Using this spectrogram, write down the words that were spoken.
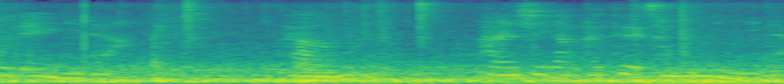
고대입니다. 다음은 한신 아파트 정문입니다.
